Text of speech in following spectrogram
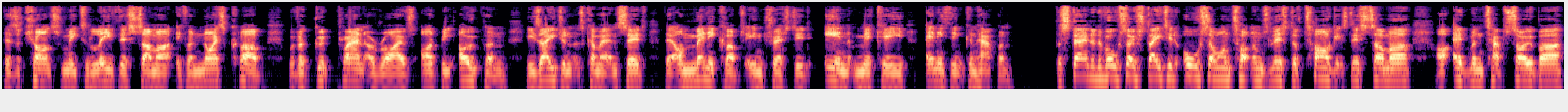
There's a chance for me to leave this summer. If a nice club with a good plan arrives, I'd be open. His agent has come out and said there are many clubs interested in Micky. Anything can happen. The Standard have also stated also on Tottenham's list of targets this summer are Edmond Tapsoba,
